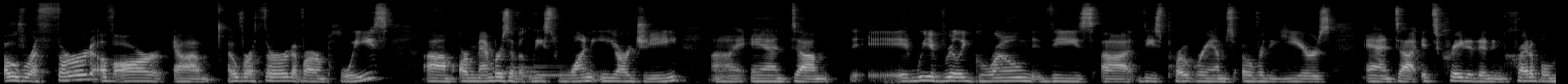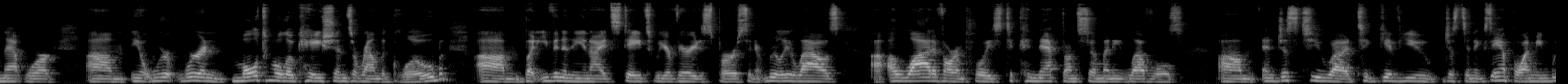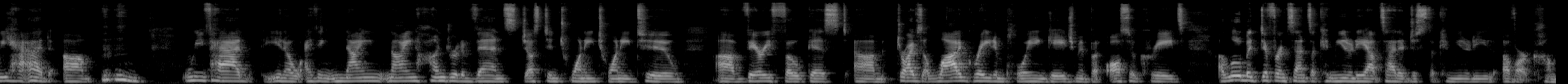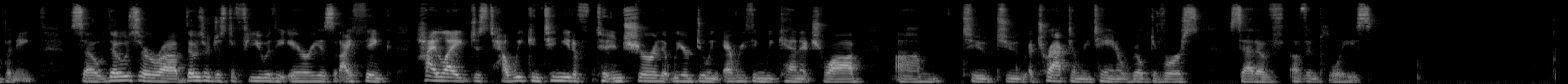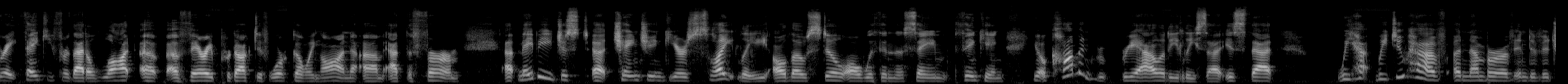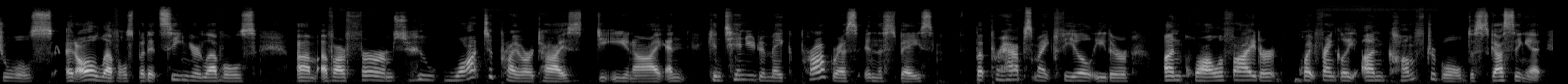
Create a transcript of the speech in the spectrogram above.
Over a third of our um, over a third of our employees um, are members of at least one ERG, uh, and um, it, we have really grown these uh, these programs over the years. And uh, it's created an incredible network. Um, you know, we're we're in multiple locations around the globe, um, but even in the United States, we are very dispersed, and it really allows a lot of our employees to connect on so many levels. Um, and just to uh, to give you just an example, I mean, we had um, we've had you know I think nine nine hundred events just in 2022. Uh, very focused, um, drives a lot of great employee engagement, but also creates a little bit different sense of community outside of just the community of our company. So those are uh, those are just a few of the areas that I think highlight just how we continue to, to ensure that we are doing everything we can at Schwab um, to to attract and retain a real diverse set of of employees. Great, thank you for that. A lot of, of very productive work going on um, at the firm. Uh, maybe just uh, changing gears slightly, although still all within the same thinking. You know, a common reality, Lisa, is that we have we do have a number of individuals at all levels, but at senior levels um, of our firms who want to prioritize DE and I and continue to make progress in the space, but perhaps might feel either unqualified or, quite frankly, uncomfortable discussing it.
